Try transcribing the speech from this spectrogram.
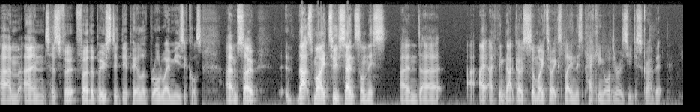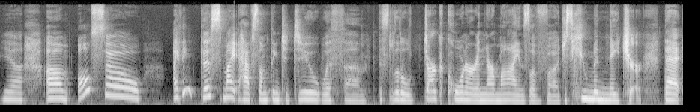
um, and has f- further boosted the appeal of Broadway musicals. Um, so that's my two cents on this, and uh, I, I, think that goes some way to explain this pecking order as you describe it. Yeah. Um, also. I think this might have something to do with um, this little dark corner in our minds of uh, just human nature that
